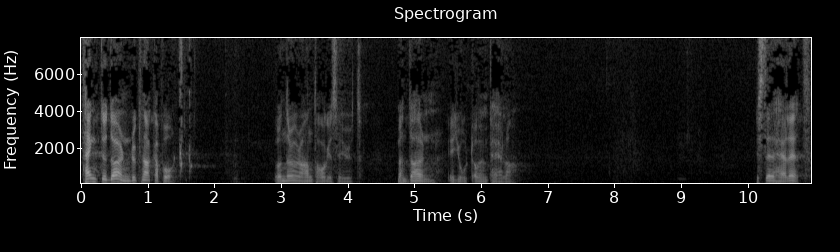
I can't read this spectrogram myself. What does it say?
Tänk du dörren du knackar på. Undrar hur han tagit sig ut. Men dörren är gjort av en pärla. Visst är det härligt?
